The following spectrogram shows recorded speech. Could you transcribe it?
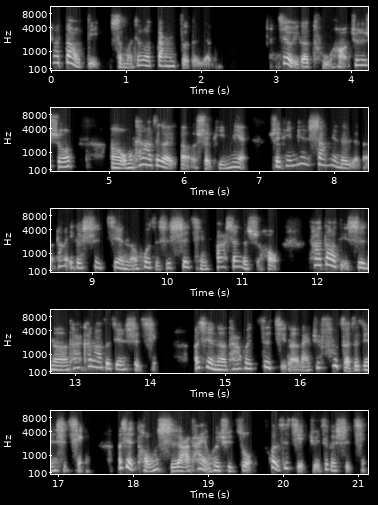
那到底什么叫做当责的人？这有一个图哈，就是说，呃，我们看到这个呃水平面，水平面上面的人呢，当一个事件呢或者是事情发生的时候，他到底是呢，他看到这件事情，而且呢，他会自己呢来去负责这件事情，而且同时啊，他也会去做或者是解决这个事情。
